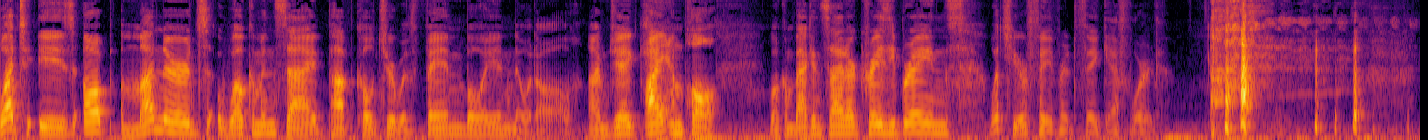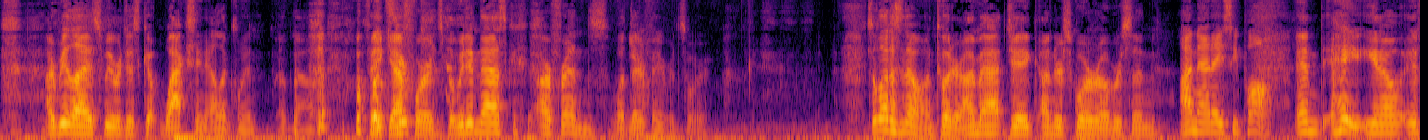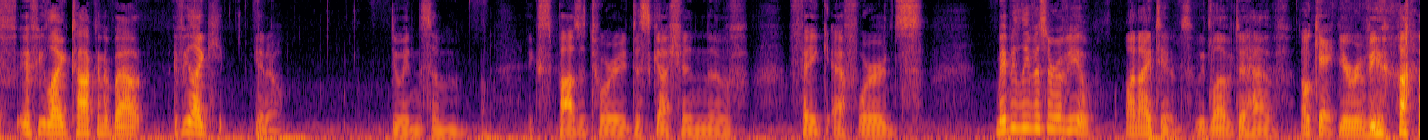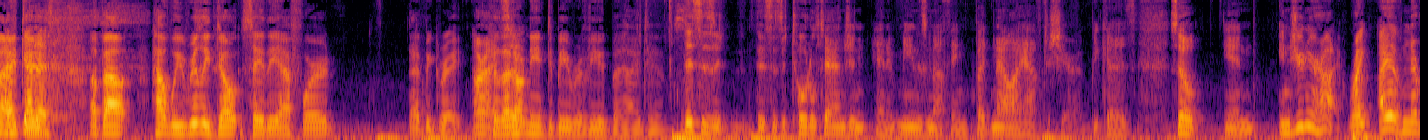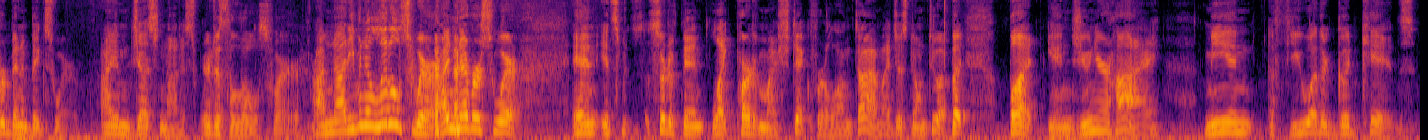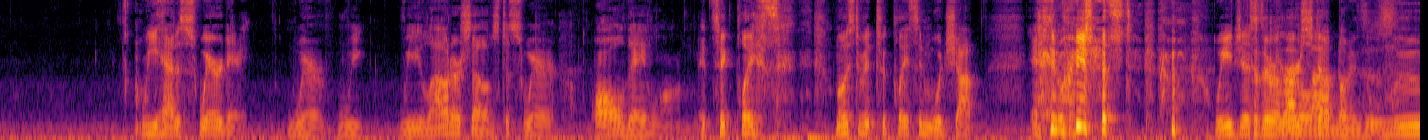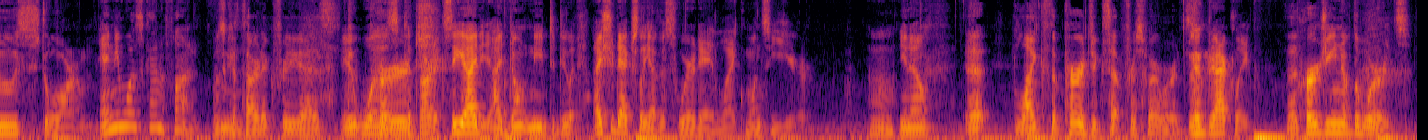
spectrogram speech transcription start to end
What is up, my nerds? Welcome inside pop culture with fanboy and know it all. I'm Jake. I am Paul. Welcome back inside our crazy brains. What's your favorite fake F word? I realized we were just go- waxing eloquent about fake your- F words, but we didn't ask our friends what their Yeah. favorites were. So let us know on Twitter. I'm at Jake underscore Roberson. I'm at Asay Paul. And hey, you know, if if you like talking about, if you like, you know, doing some expository discussion of fake f words, maybe leave us a review on iTunes. We'd love to have Okay. your review on I've iTunes gotta- about how we really don't say the f word. That'd be great. All right, because I don't need to be reviewed by iTunes. This is a this is a total tangent and it means nothing, but now I have to share it because so in in junior high, right? I have never been a big swearer. I am just not a swearer. You're just a little swear. I'm not even a little swearer. I never swear. And it's sort of been like part of my shtick for a long time. I just don't do it. But but in junior high, me and a few other good kids, we had a swear day where we we allowed ourselves to swear all day long. It took place most of it took place in woodshop. And we just we just there were a cursed loud up noises. a blue storm. And it was kind of fun. It was cathartic for you guys. It was purge? cathartic. See, I, I don't need to do it. I should actually have a swear day like once a year. Hmm. You know? It, like the purge, except for swear words. Exactly. That- Purging of the words.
